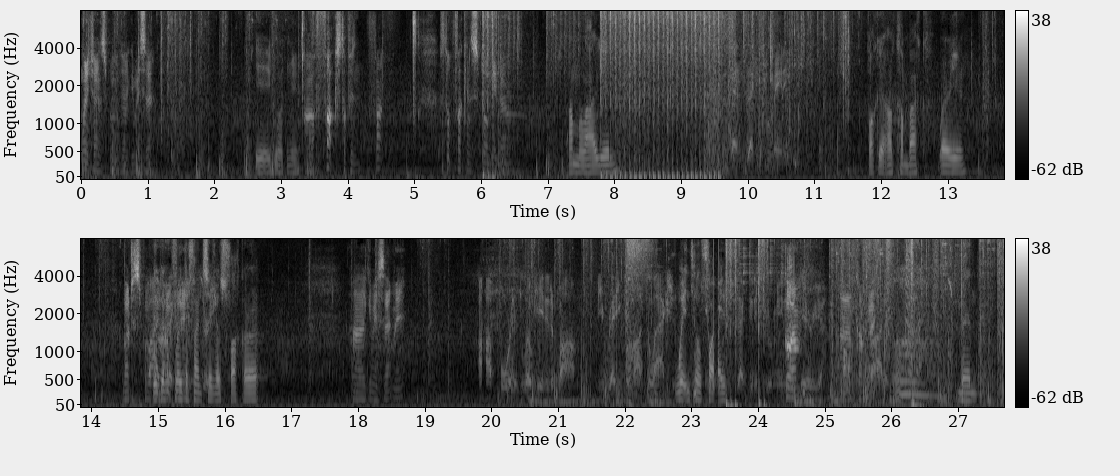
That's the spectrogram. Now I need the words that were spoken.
I'm gonna try and spawn. Give me a sec. Yeah, go on you. Oh fuck! Stop it! Fuck! Stop fucking spawning, bro. I'm lagging. Ten seconds remaining. Fuck it, I'll come back. Where are you? About to spawn. We're gonna play defensive as fuck, alright? Uh, give me a sec, mate. Op 4 has located a bomb. Be ready for hostile action. Wait until You will be 5. detected if you remain Got in this area. Uh, I'm coming back. Spotted.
